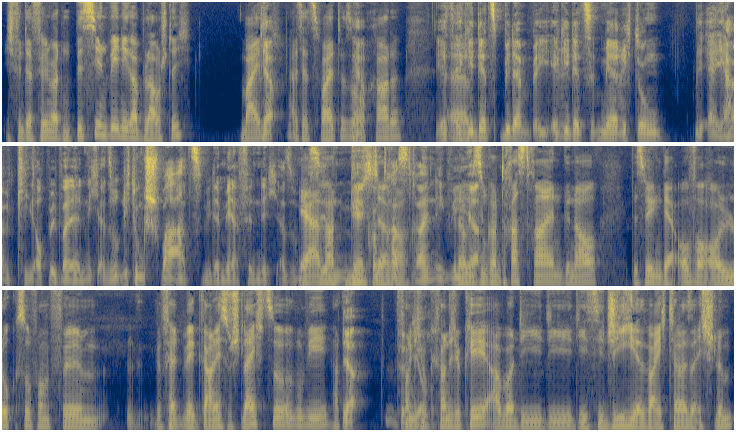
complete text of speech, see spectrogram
ich finde, der Film hat ein bisschen weniger Blaustich meine ja. ich, als der zweite so ja. auch gerade. Jetzt, er ähm, geht jetzt wieder, er geht jetzt mehr Richtung, ja, klingt auch blöd, weil er nicht, also Richtung Schwarz wieder mehr, finde ich. Also ein ja, bisschen mehr Kontrast rein irgendwie. Genau, ein bisschen Kontrast rein, genau. Deswegen der Overall-Look so vom Film gefällt mir gar nicht so schlecht, so irgendwie. Hat, ja, fand ich, ich fand ich okay, aber die, die, die CG hier war echt teilweise echt schlimm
